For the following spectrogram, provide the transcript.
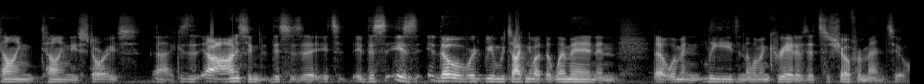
telling telling these stories. Because uh, honestly, this is a it's it, this is though we're, we're talking about the women and the women leads and the women creatives. It's a show for men too.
